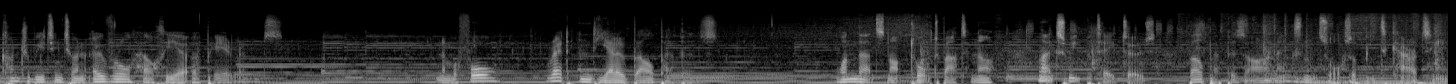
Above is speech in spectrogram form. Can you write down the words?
contributing to an overall healthier appearance. Number 4. Red and yellow bell peppers. One that's not talked about enough, like sweet potatoes, bell peppers are an excellent source of beta carotene,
